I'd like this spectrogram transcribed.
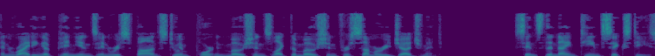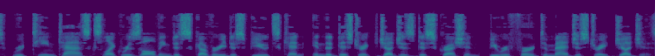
and writing opinions in response to important motions like the motion for summary judgment. Since the 1960s, routine tasks like resolving discovery disputes can, in the district judge's discretion, be referred to magistrate judges.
